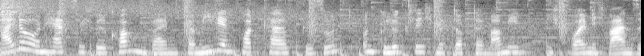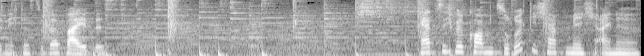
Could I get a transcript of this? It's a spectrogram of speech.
Hallo und herzlich willkommen beim Familienpodcast Gesund und Glücklich mit Dr. Mami. Ich freue mich wahnsinnig, dass du dabei bist. Herzlich willkommen zurück. Ich habe mich eine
